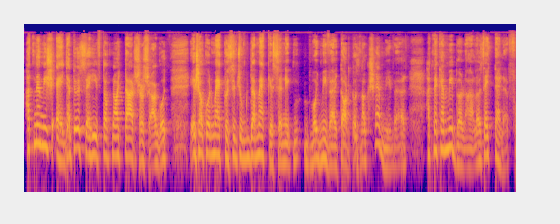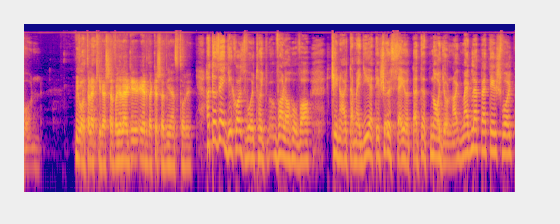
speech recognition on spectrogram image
Hát nem is egy, hát összehívtak nagy társaságot, és akkor megköszönjük, de megköszönik, hogy mivel tartoznak, semmivel. Hát nekem miből áll, az egy telefon. Mi volt a leghíresebb, vagy a legérdekesebb ilyen sztori? Hát az egyik az volt, hogy valahova csináltam egy ilyet, és összejött, tehát nagyon nagy meglepetés volt,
